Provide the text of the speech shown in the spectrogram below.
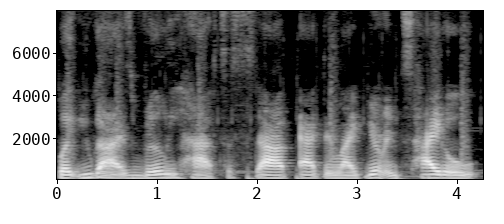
But you guys really have to stop acting like you're entitled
